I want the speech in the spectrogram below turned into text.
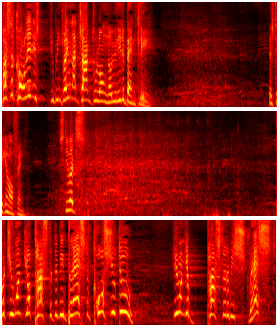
Pastor Colin, you've been driving that Jag too long now. You need a Bentley. Let's take an offering. Stewards. But you want your pastor to be blessed. Of course you do. You want your pastor to be stressed.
